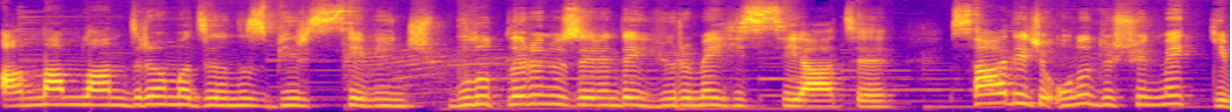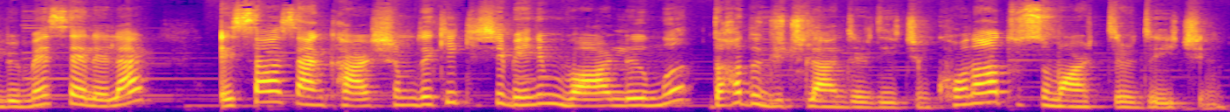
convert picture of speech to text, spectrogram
anlamlandıramadığınız bir sevinç, bulutların üzerinde yürüme hissiyatı, sadece onu düşünmek gibi meseleler esasen karşımdaki kişi benim varlığımı daha da güçlendirdiği için, konatusumu arttırdığı için.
